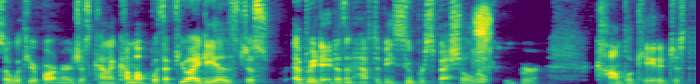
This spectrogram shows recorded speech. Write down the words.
So with your partner, just kind of come up with a few ideas just every day. It doesn't have to be super special or super complicated, just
